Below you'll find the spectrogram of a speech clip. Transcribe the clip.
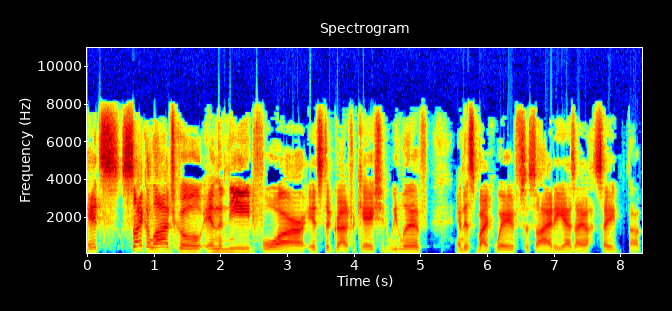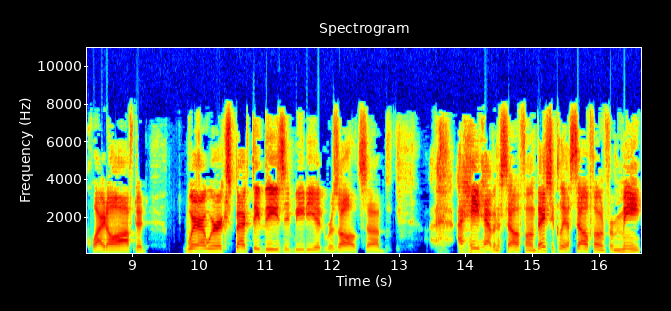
It's psychological in the need for instant gratification. We live in this microwave society, as I say uh, quite often, where we're expecting these immediate results. Uh, I hate having a cell phone. Basically, a cell phone for me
